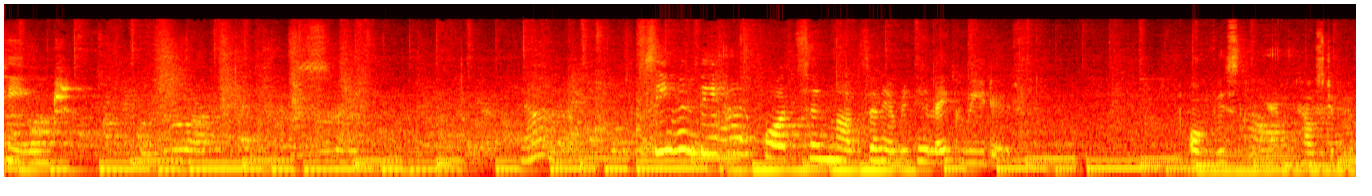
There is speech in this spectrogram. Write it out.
Themed. Yeah. See, even they had pots and mugs and everything like we did. Obviously, I mean, how stupid.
